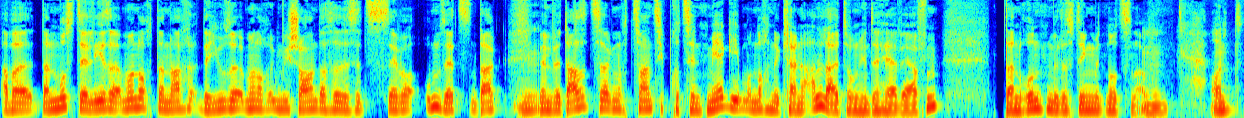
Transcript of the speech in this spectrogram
aber dann muss der Leser immer noch danach, der User immer noch irgendwie schauen, dass er das jetzt selber umsetzt. Und da, mhm. wenn wir da sozusagen noch 20 Prozent mehr geben und noch eine kleine Anleitung hinterher werfen, dann runden wir das Ding mit Nutzen ab. Mhm. Und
